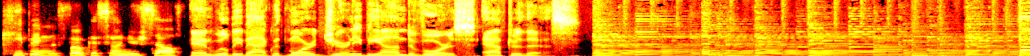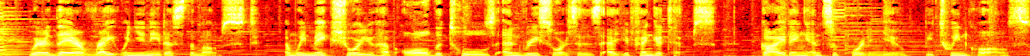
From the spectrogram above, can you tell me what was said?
keeping the focus on yourself. And we'll be back with more Journey Beyond Divorce after this. We're there right when you need us the most, and we make sure you have all the tools and resources at your fingertips, guiding and supporting you between calls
